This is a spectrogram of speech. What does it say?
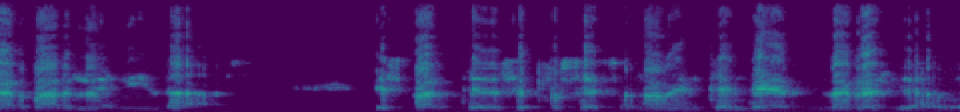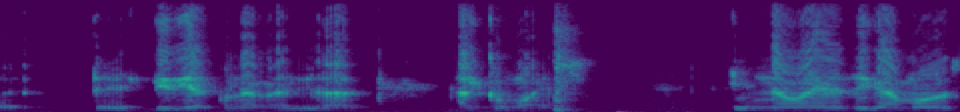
escarbar la herida es parte de ese proceso, ¿no? De entender la realidad, de, lidiar con la realidad tal como es. Y no es, digamos,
